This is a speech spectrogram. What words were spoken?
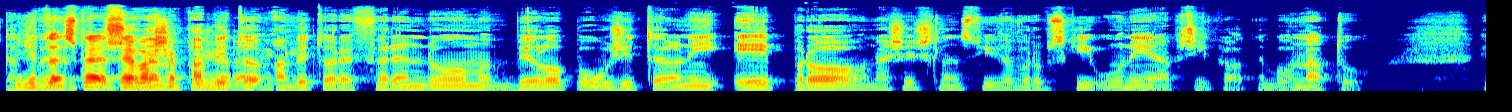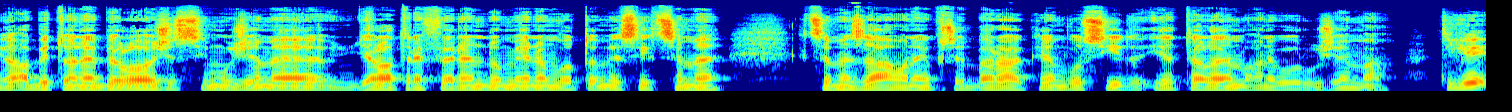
takovým to, to, způsobem, to aby, to, aby to referendum bylo použitelné i pro naše členství v Evropské unii například, nebo v NATO. Jo, aby to nebylo, že si můžeme dělat referendum jenom o tom, jestli chceme, chceme záhonek před barákem vosít jetelem anebo růžema. Takže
